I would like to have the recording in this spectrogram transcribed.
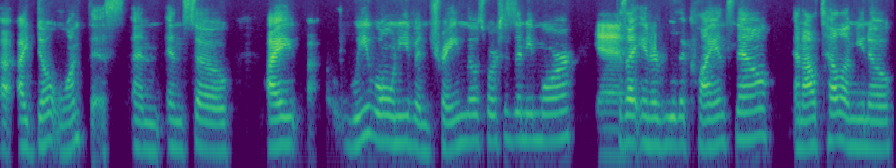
I, I don't want this and and so I we won't even train those horses anymore Yeah. because I interview the clients now and I'll tell them, you know,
